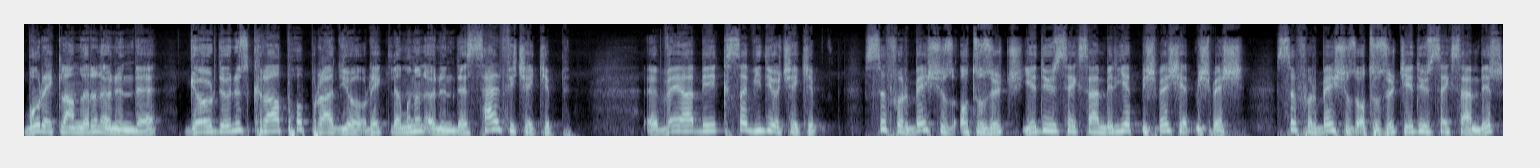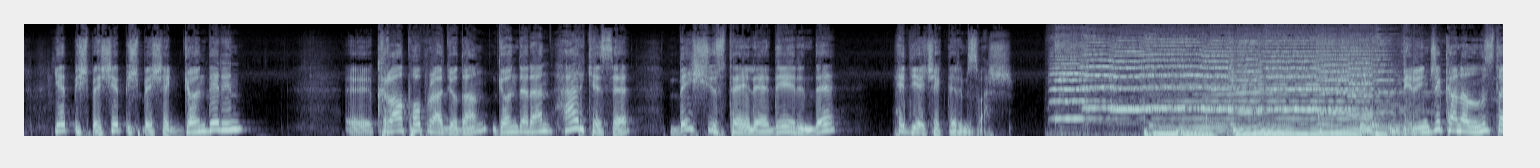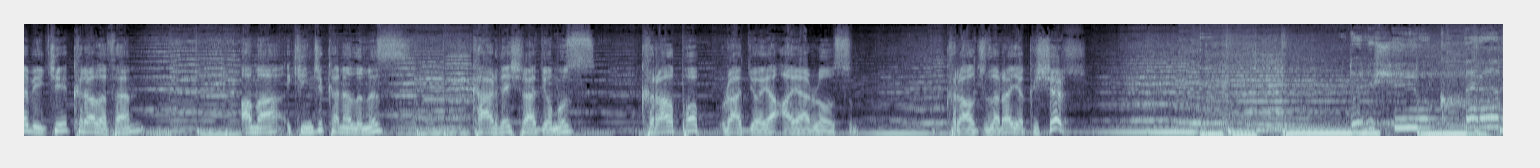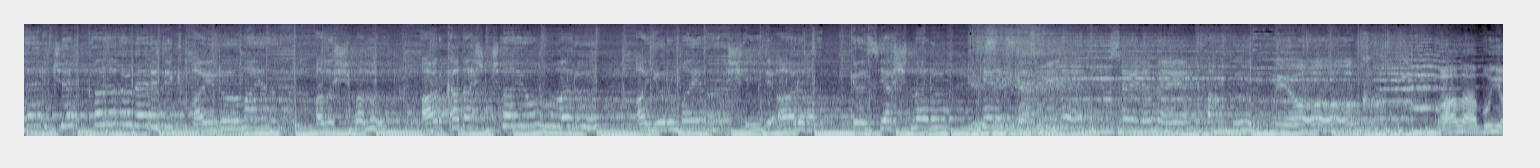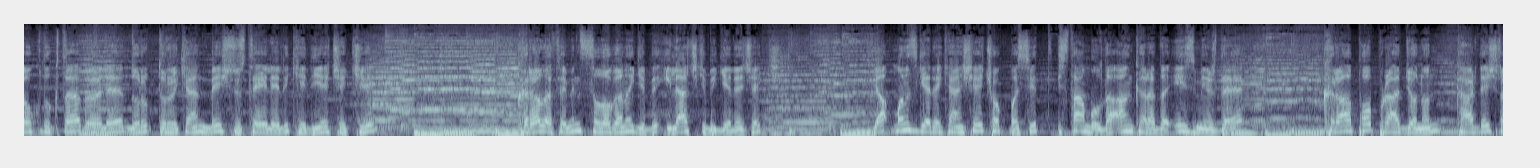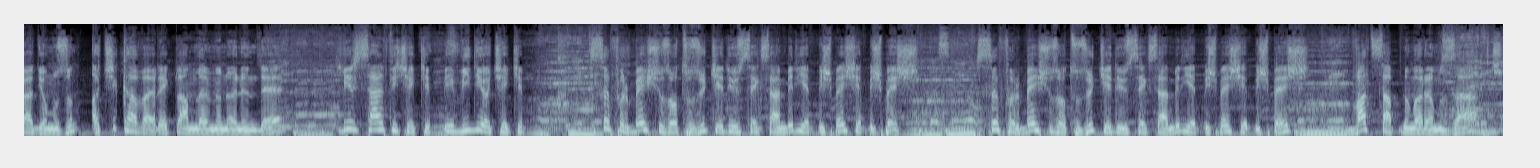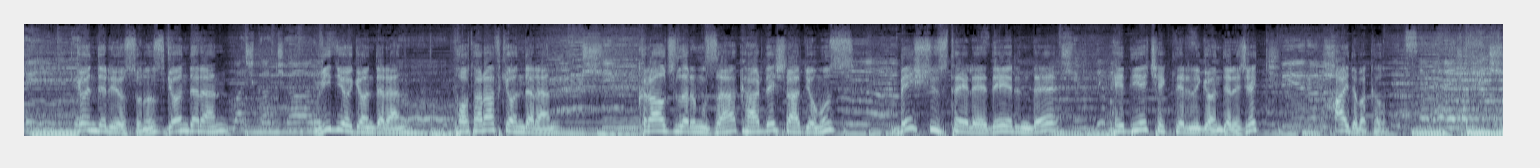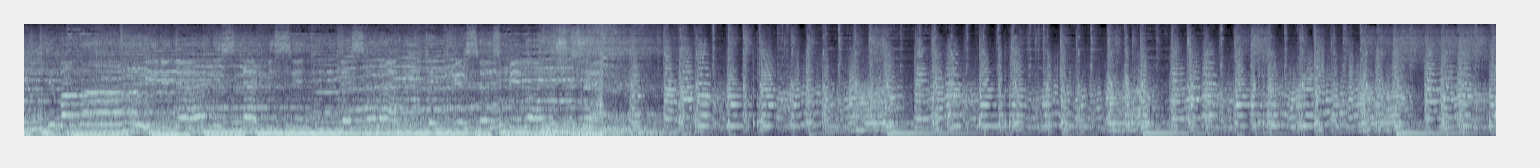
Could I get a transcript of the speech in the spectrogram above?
bu reklamların önünde gördüğünüz Kral Pop Radyo reklamının önünde selfie çekip e, veya bir kısa video çekip 0533 781 75 75 0533 781 75 75'e gönderin. Ee, Kral Pop Radyo'dan gönderen herkese 500 TL değerinde hediye çeklerimiz var. Birinci kanalınız tabii ki Kral FM. Ama ikinci kanalınız kardeş radyomuz Kral Pop Radyo'ya ayarlı olsun. Kralcılara yakışır. Dönüşü yok beraberce karar verdik Alışmalı arkadaşça yolları ayırmaya Şimdi artık gözyaşları gerekmez bile söylemeye hakkım yok Valla bu yoklukta böyle durup dururken 500 TL'lik hediye çeki Kral Efem'in sloganı gibi ilaç gibi gelecek. Yapmanız gereken şey çok basit. İstanbul'da, Ankara'da, İzmir'de Kral Pop Radyo'nun, kardeş radyomuzun açık hava reklamlarının önünde bir selfie çekip bir video çekip 0533 781 75 75 0533 781 75 75 WhatsApp numaramıza gönderiyorsunuz. Gönderen, video gönderen, fotoğraf gönderen kralcılarımıza kardeş radyomuz 500 TL değerinde hediye çeklerini gönderecek. Haydi bakalım.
